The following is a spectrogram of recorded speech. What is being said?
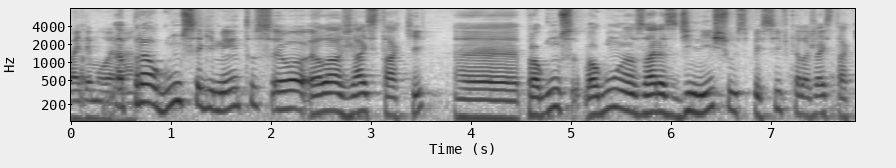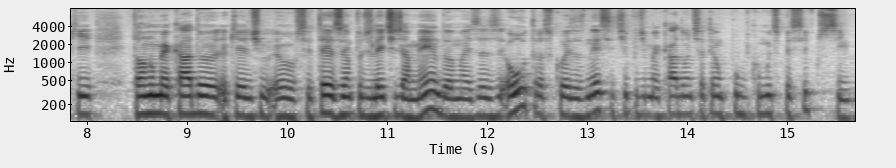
vai demorar? Para alguns segmentos eu, ela já está aqui. É, para algumas áreas de nicho específica ela já está aqui. Então no mercado gente, eu citei o exemplo de leite de amêndoa, mas outras coisas nesse tipo de mercado onde você tem um público muito específico, sim.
